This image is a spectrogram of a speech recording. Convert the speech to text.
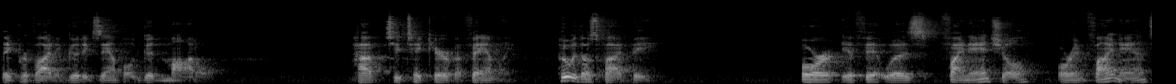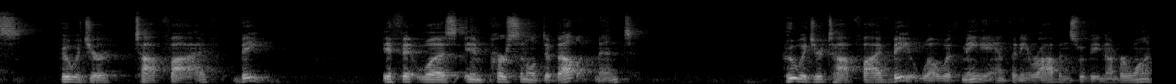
they provide a good example, a good model, how to take care of a family. Who would those five be? Or if it was financial or in finance, who would your top five be? If it was in personal development, who would your top five be? Well, with me, Anthony Robbins would be number one.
